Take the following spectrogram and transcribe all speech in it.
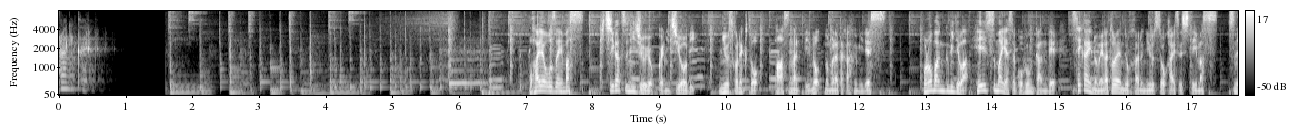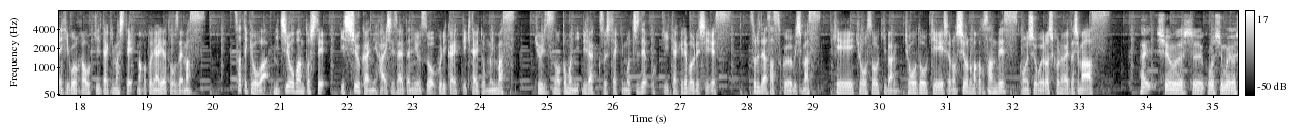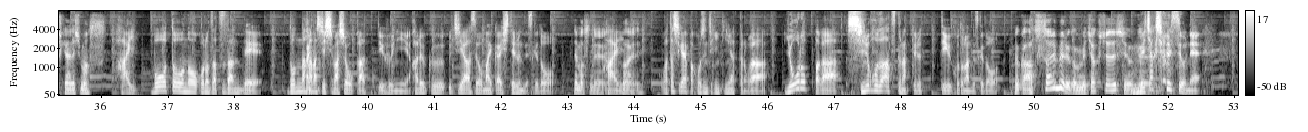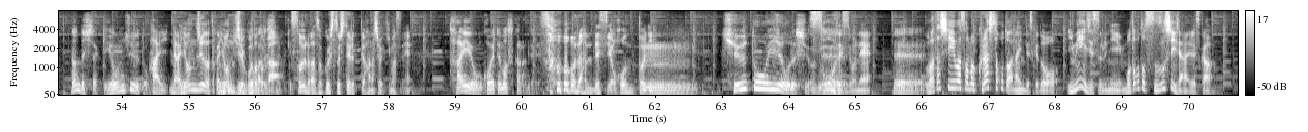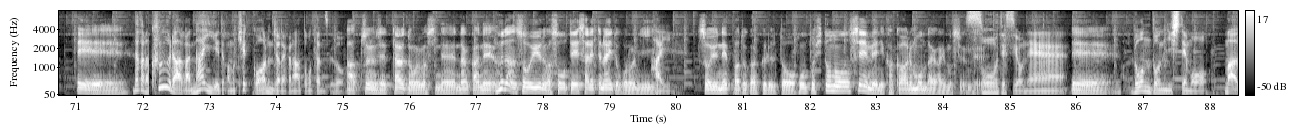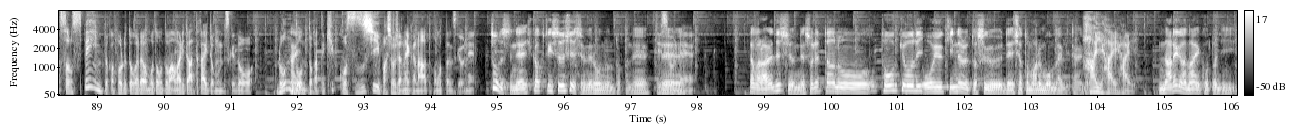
クロニクル。おはようございます。7月24日日曜日。ニュースコネクトパーソナリティの野村貴文です。この番組では平日毎朝5分間で世界のメガトレンドがかかるニュースを解説しています。常日頃からお聞きいただきまして誠にありがとうございます。さて今日は日曜版として1週間に配信されたニュースを振り返っていきたいと思います。休日のおともにリラックスした気持ちでお聞きいただければ嬉しいです。それでは早速お呼びします。経営競争基盤共同経営者の塩野誠さんです。今週もよろしくお願いいたします。はい、シオンです。今週もよろしくお願いします。はい。冒頭のこの雑談でどんな話しましょうかっていうふうに軽く打ち合わせを毎回してるんですけど出ますね。はいはい。私がやっぱ個人的に気になったのがヨーロッパが死ぬほど暑くなってるっていうことなんですけどなんか暑さレベルがめちゃくちゃですよね。めちゃくちゃですよね何でしたっけ ?40 度、はいなんか40度とか45度と45でしたかそういうのが続出してるっていう話を聞きますね体温超えてますからね。そうなんですよ本当うに、ん。中東以上ですよね。そうですよねえー。私はその暮らしたことはないんですけどイメージするにもともと涼しいじゃないですか。えー。だからクーラーがない家とかも結構あるんじゃないかなと思ったんですけど。あ、そういうの絶対あると思いますね。なんかね、普段そういうのが想定されてないところに、はいそういう熱波とか来ると、本当人の生命に関わる問題がありますよね。そうですよねえーロンドンにしても、まあ、そのスペインとかポルトガルはもともと割と暖かいと思うんですけど、ロンドンとかって結構涼しい場所じゃないかなとか思ったんですけどね。そうですね。比較的涼しいですよね、ロンドンとかね。ですよね。だからあれですよね、それってあの東京で大雪になるとすぐ電車止まる問題みたいな、はいはいはい。慣れがないことに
